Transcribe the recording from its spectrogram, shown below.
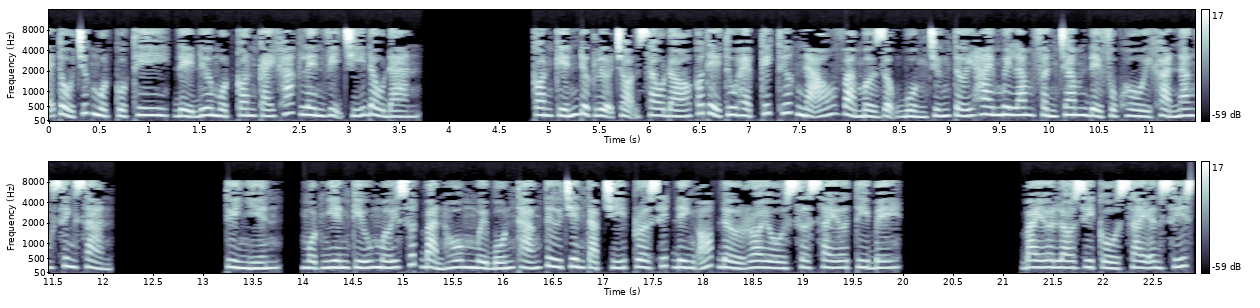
sẽ tổ chức một cuộc thi để đưa một con cái khác lên vị trí đầu đàn. Con kiến được lựa chọn sau đó có thể thu hẹp kích thước não và mở rộng buồng trứng tới 25% để phục hồi khả năng sinh sản. Tuy nhiên, một nghiên cứu mới xuất bản hôm 14 tháng 4 trên tạp chí Proceedings of the Royal Society B. Biological Sciences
